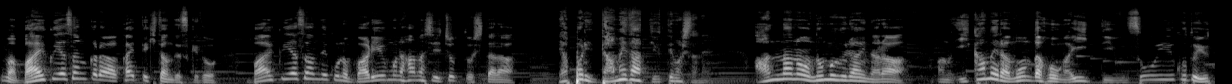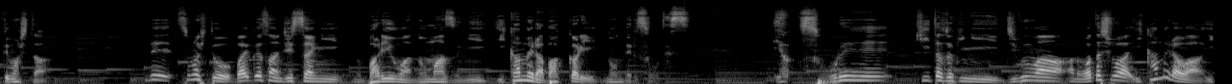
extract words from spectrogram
今、バイク屋さんから帰ってきたんですけど、バイク屋さんでこのバリウムの話ちょっとしたら、やっぱりダメだって言ってましたね。あんなのを飲むぐらいなら、あの、胃カメラ飲んだ方がいいっていう、そういうことを言ってました。で、その人、バイク屋さん実際にバリウムは飲まずに、胃カメラばっかり飲んでるそうです。いや、それ聞いた時に自分は、あの、私は胃カメラは一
